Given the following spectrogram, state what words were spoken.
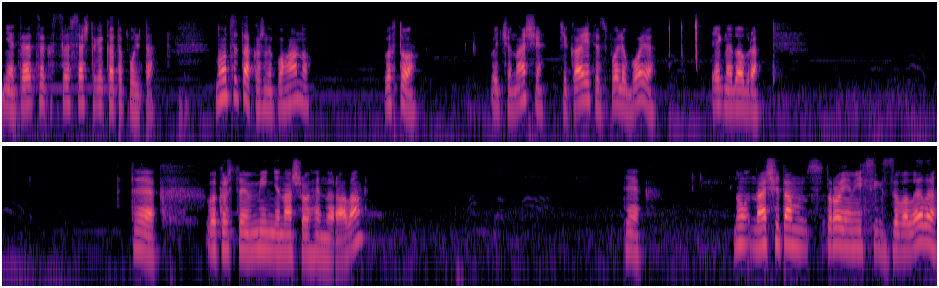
Ні, це, це, це все ж таки катапульта. Ну, це також непогано. Ви хто? Ви що, наші? Тікаєте з поля бою? Як недобре. Так. Використаємо вміння нашого генерала. Так. Ну, наші там строєм їх всіх завалили.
